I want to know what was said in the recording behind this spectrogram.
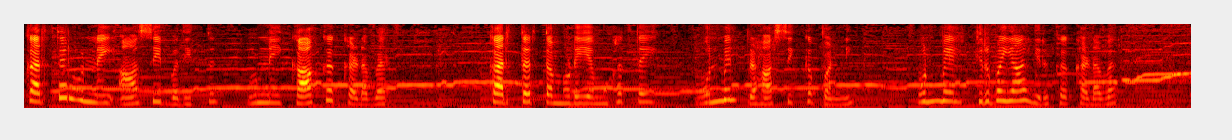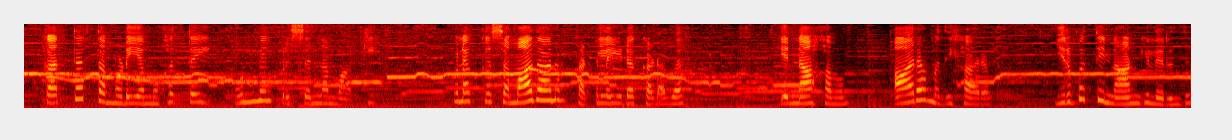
கர்த்தர் உன்னை ஆசீர்வதித்து உன்னை காக்க கடவர். கர்த்தர் தம்முடைய முகத்தை உன்மேல் பிரகாசிக்க பண்ணி உன்மேல் கிருபையாயிருக்க கடவர். கர்த்தர் தம்முடைய முகத்தை உன்மேல் பிரசன்னமாக்கி உனக்கு சமாதானம் கட்டளையிட கடவர். என்னாகமும் ஆறாம் அதிகாரம் இருபத்தி நான்கிலிருந்து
